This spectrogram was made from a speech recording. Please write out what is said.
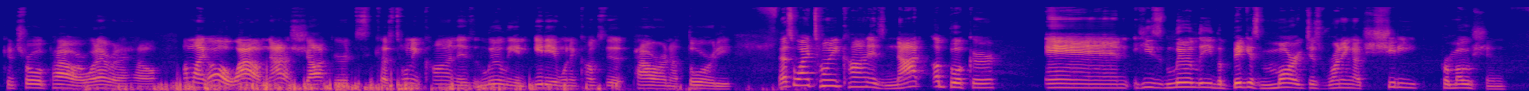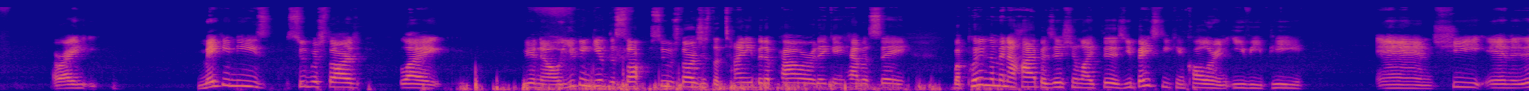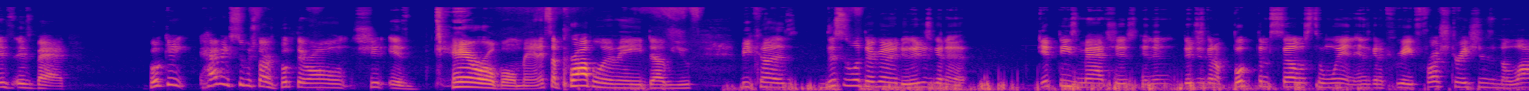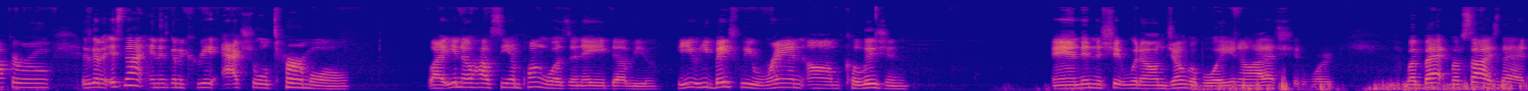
controlled power, whatever the hell. I'm like, oh wow, not a shocker, because Tony Khan is literally an idiot when it comes to power and authority. That's why Tony Khan is not a booker, and he's literally the biggest mark just running a shitty promotion. All right, making these superstars like you know, you can give the superstars just a tiny bit of power; they can have a say. But putting them in a high position like this, you basically can call her an EVP and she and it is, is bad. Booking having superstars book their own shit is terrible, man. It's a problem in AEW because this is what they're gonna do. They're just gonna get these matches and then they're just gonna book themselves to win and it's gonna create frustrations in the locker room. It's gonna it's not and it's gonna create actual turmoil. Like you know how CM Punk was in AEW. He he basically ran um collision and then the shit with um Jungle Boy, you know how that shit worked. But back besides that,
